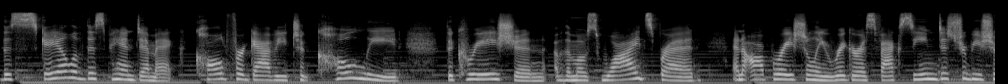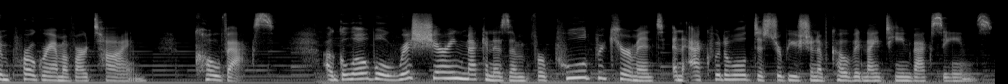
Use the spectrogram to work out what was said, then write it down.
The scale of this pandemic called for Gavi to co lead the creation of the most widespread and operationally rigorous vaccine distribution program of our time, COVAX, a global risk sharing mechanism for pooled procurement and equitable distribution of COVID 19 vaccines.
